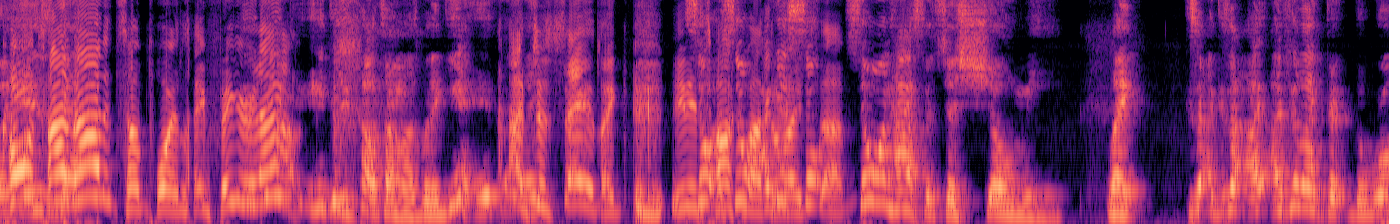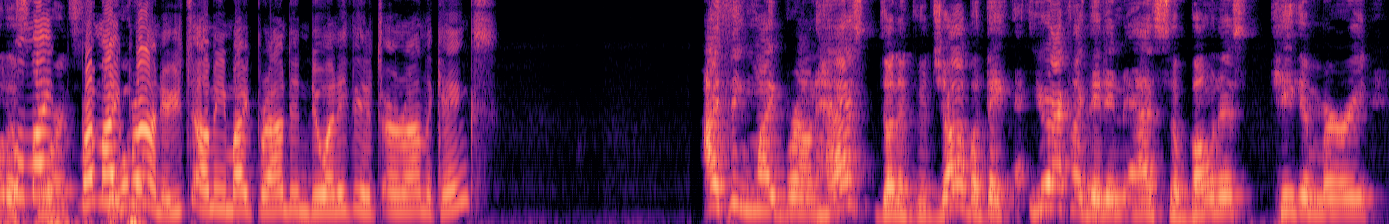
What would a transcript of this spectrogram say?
call timeout at some point. Like, figure it out. He did call timeouts, but again, it, I'm like, just saying, like, he didn't so, talk so about I the guess right so, stuff. someone has to just show me, like, because I, I feel like the, the world of Well, Mike, sports. but Mike Brown, are you telling me Mike Brown didn't do anything to turn around the Kings? I think Mike Brown has done a good job, but they you act like they didn't add Sabonis, Keegan Murray,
